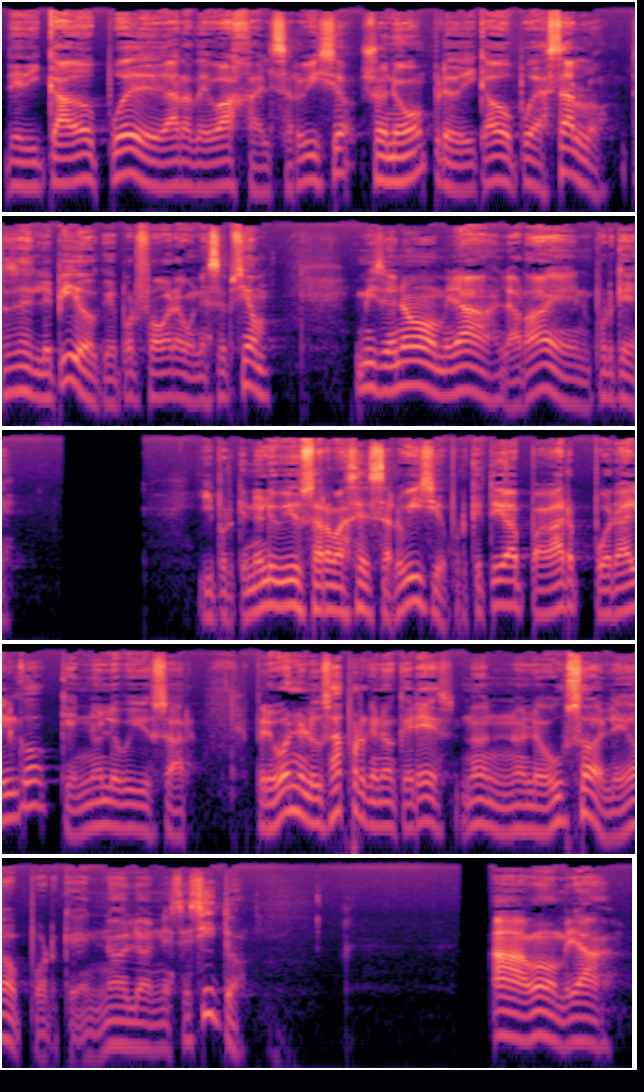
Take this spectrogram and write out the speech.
dedicado puede dar de baja el servicio. Yo no, pero dedicado puede hacerlo. Entonces le pido que por favor haga una excepción. Y me dice, no, mirá, la verdad, ¿por qué? Y porque no le voy a usar más el servicio, porque te voy a pagar por algo que no lo voy a usar. Pero vos no lo usás porque no querés. No, no lo uso, Leo, porque no lo necesito. Ah, bueno, mirá,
